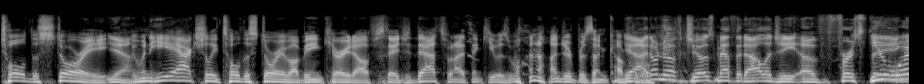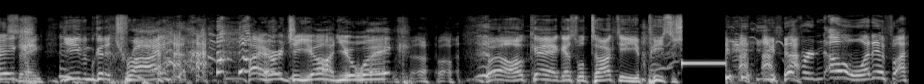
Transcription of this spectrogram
told the story, Yeah. when he actually told the story about being carried off stage, that's when I think he was 100 percent comfortable. Yeah, I don't know if Joe's methodology of first thing You awake? saying, "You even going to try?" I heard you yawn. You awake? well, okay, I guess we'll talk to you, you piece of. you never know. What if I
